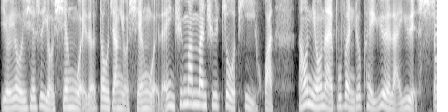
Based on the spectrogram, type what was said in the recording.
也有一些是有纤维的豆浆有纤维的，哎，你去慢慢去做替换，然后牛奶部分你就可以越来越少。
